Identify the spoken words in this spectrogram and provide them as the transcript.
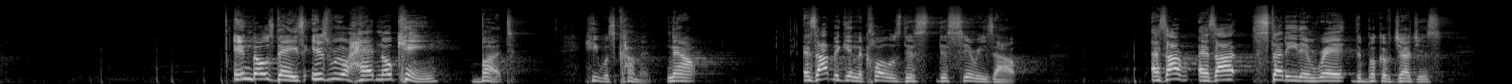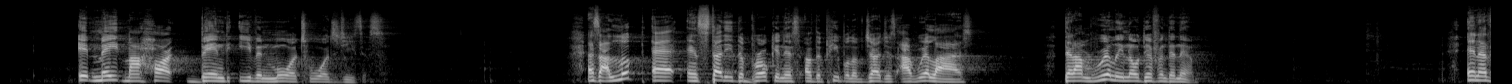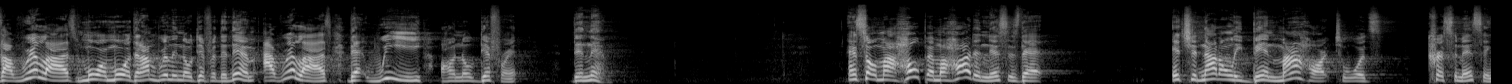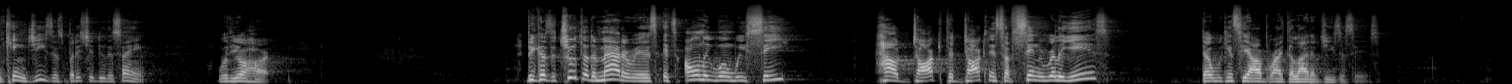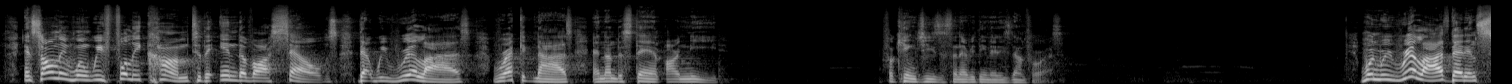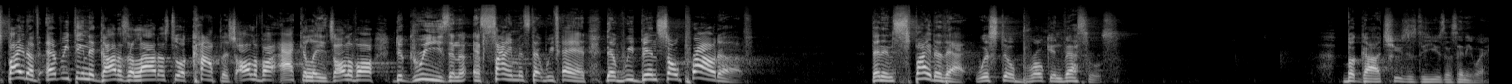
In those days, Israel had no king, but he was coming. Now, as I begin to close this, this series out, as I, as I studied and read the book of Judges, it made my heart bend even more towards Jesus. As I looked at and studied the brokenness of the people of Judges, I realized that I'm really no different than them. And as I realized more and more that I'm really no different than them, I realized that we are no different than them. And so, my hope and my heart in this is that it should not only bend my heart towards Christmas and King Jesus, but it should do the same with your heart. Because the truth of the matter is, it's only when we see how dark the darkness of sin really is that we can see how bright the light of Jesus is. It's only when we fully come to the end of ourselves that we realize, recognize, and understand our need for King Jesus and everything that he's done for us. When we realize that in spite of everything that God has allowed us to accomplish, all of our accolades, all of our degrees and assignments that we've had, that we've been so proud of, that in spite of that, we're still broken vessels. But God chooses to use us anyway.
